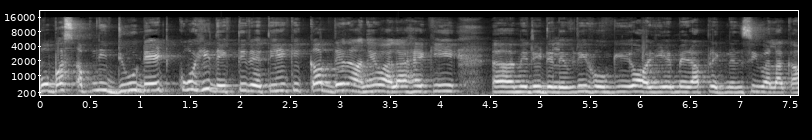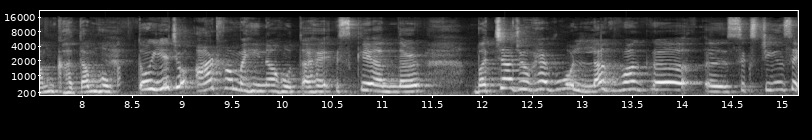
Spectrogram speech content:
वो बस अपनी ड्यू डेट को ही देखती रहती हैं कि कब दिन आने वाला है कि आ, मेरी डिलीवरी होगी और ये मेरा प्रेगनेंसी वाला काम ख़त्म होगा। तो ये जो आठवां महीना होता है इसके अंदर बच्चा जो है वो लगभग 16 से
